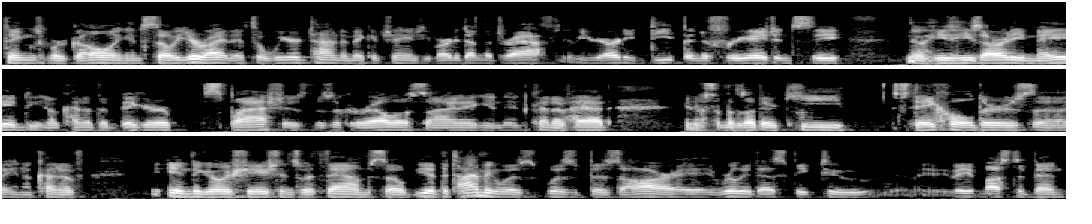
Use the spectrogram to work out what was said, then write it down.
things were going. And so you're right. It's a weird time to make a change. You've already done the draft. You're already deep into free agency. You know he's he's already made you know kind of the bigger splashes the Zuccarello signing and, and kind of had you know some of those other key stakeholders uh, you know kind of in negotiations with them. So yeah, the timing was was bizarre. It really does speak to it must have been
